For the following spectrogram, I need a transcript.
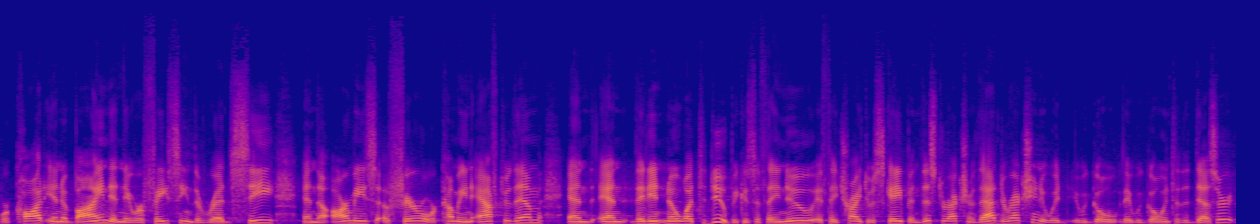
were caught in a bind and they were facing the Red Sea, and the armies of Pharaoh were coming after them, and, and they didn't know what to do because if they knew, if they tried to escape in this direction or that direction, it would, it would go, they would go into the desert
